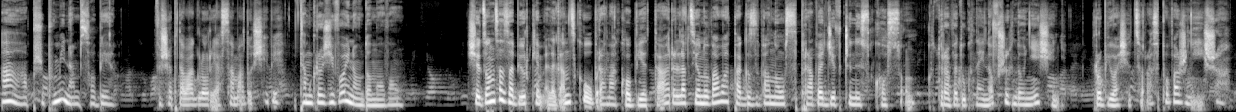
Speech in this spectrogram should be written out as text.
A, przypominam sobie. Wyszeptała Gloria sama do siebie. Tam grozi wojną domową. Siedząca za biurkiem elegancko ubrana kobieta relacjonowała tak zwaną sprawę dziewczyny z kosą, która według najnowszych doniesień robiła się coraz poważniejsza.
